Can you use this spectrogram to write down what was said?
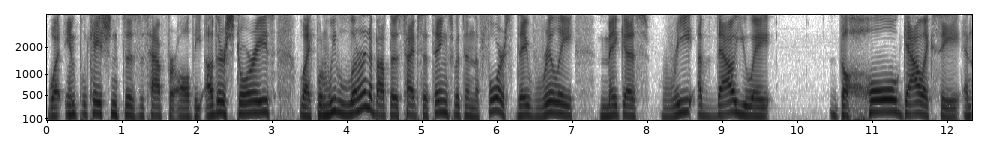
What implications does this have for all the other stories? Like when we learn about those types of things within the Force, they really make us reevaluate the whole galaxy and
